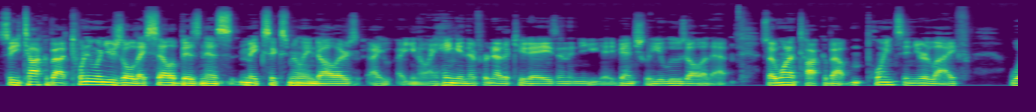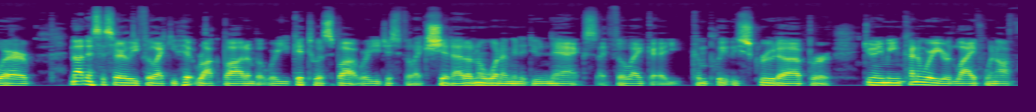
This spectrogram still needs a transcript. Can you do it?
So you talk about 21 years old. I sell a business, make six million dollars. I, I, you know, I hang in there for another two days, and then you eventually you lose all of that. So I want to talk about points in your life where not necessarily feel like you hit rock bottom, but where you get to a spot where you just feel like shit, I don't know what I'm going to do next. I feel like I completely screwed up, or do you know what I mean? Kind of where your life went off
